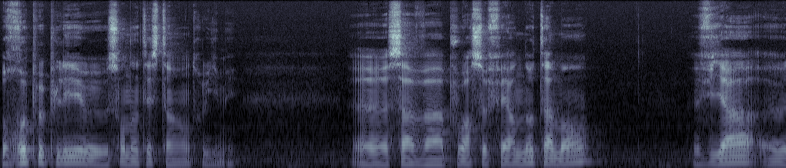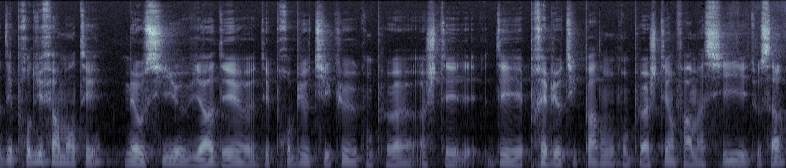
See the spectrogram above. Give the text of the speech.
repeupler son intestin entre guillemets. ça va pouvoir se faire notamment via euh, des produits fermentés, mais aussi euh, via des, euh, probiotiques qu'on peut acheter, des prébiotiques pardon qu'on peut acheter en pharmacie et tout ça.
